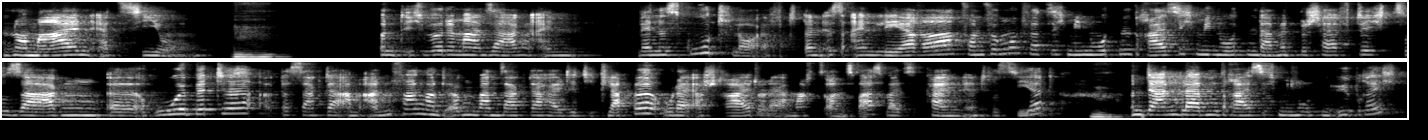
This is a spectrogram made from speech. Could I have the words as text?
normalen Erziehung. Mhm. Und ich würde mal sagen, ein, wenn es gut läuft, dann ist ein Lehrer von 45 Minuten, 30 Minuten damit beschäftigt zu sagen, äh, Ruhe bitte, das sagt er am Anfang und irgendwann sagt er, haltet die Klappe oder er schreit oder er macht sonst was, weil es keinen interessiert. Mhm. Und dann bleiben 30 Minuten übrig.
